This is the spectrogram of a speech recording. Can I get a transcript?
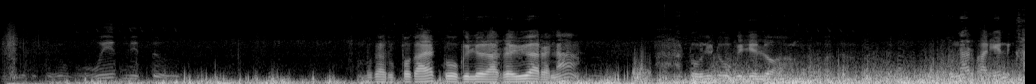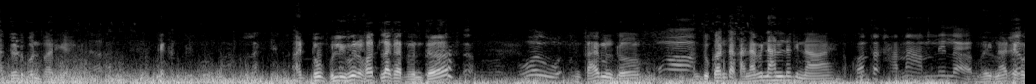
बघा रुप आहे ना. हा, टोनी टो केलेलो. बघा होणार भारी आणि खादड पण भारी आहे आणि तो फुलीवर वाचला का म्हणतो. काय म्हणतो? दुकानचा खाना बिना आणलं की नाही? खाना आणलेला. ना त्याला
